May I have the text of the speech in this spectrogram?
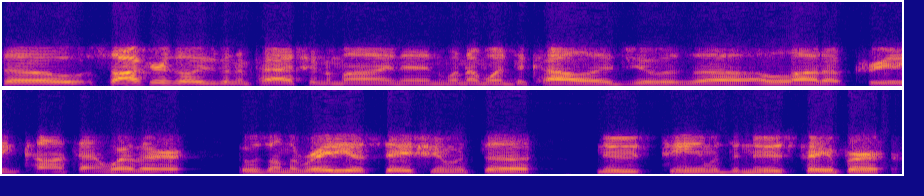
so soccer's always been a passion of mine, and when I went to college, it was uh, a lot of creating content, whether it was on the radio station with the news team, with the newspaper.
